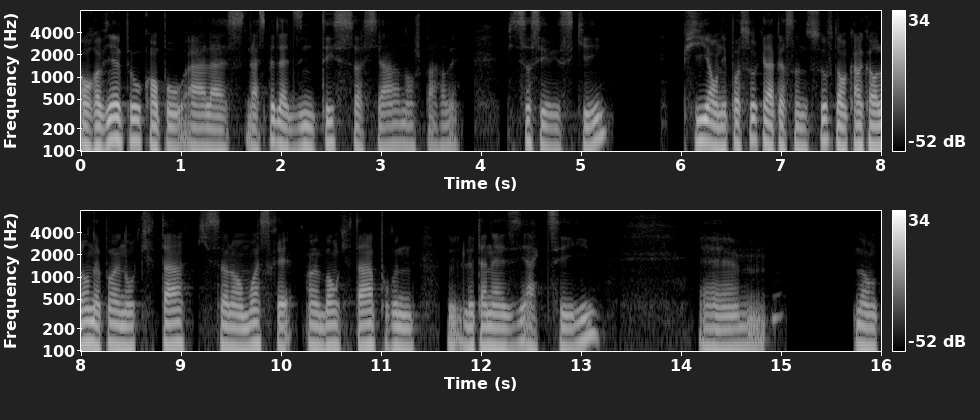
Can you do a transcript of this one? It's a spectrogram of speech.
On revient un peu au compo, à l'aspect de la dignité sociale dont je parlais. Puis ça, c'est risqué. Puis on n'est pas sûr que la personne souffre. Donc encore là, on n'a pas un autre critère qui, selon moi, serait un bon critère pour une l'euthanasie active. Euh, donc,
